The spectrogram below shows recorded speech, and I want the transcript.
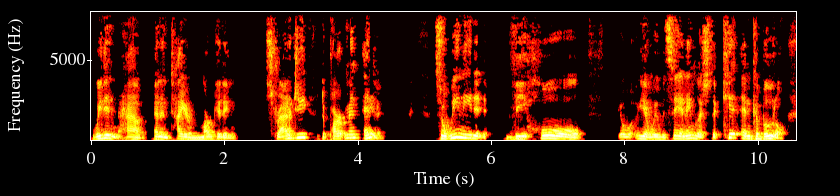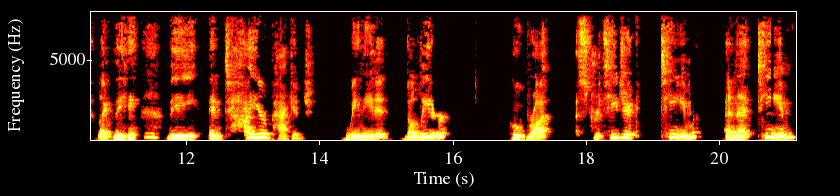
we didn't have an entire marketing strategy, department, anything. So we needed the whole, you know, we would say in English, the kit and caboodle, like the, the entire package. We needed the leader who brought a strategic team and that team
